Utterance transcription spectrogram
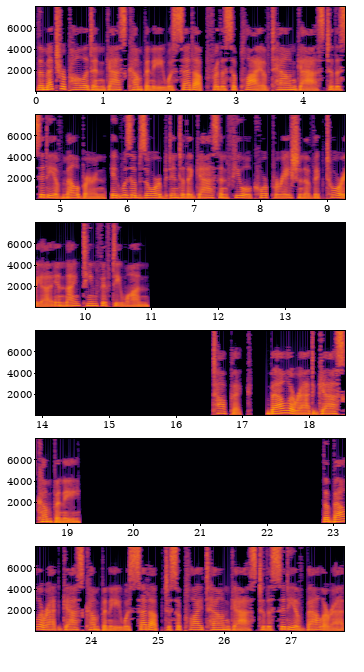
The Metropolitan Gas Company was set up for the supply of town gas to the City of Melbourne, it was absorbed into the Gas and Fuel Corporation of Victoria in 1951. Ballarat Gas Company The Ballarat Gas Company was set up to supply town gas to the city of Ballarat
